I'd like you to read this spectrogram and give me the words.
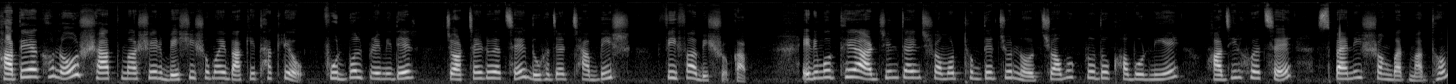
হাতে এখনও সাত মাসের বেশি সময় বাকি থাকলেও ফুটবল প্রেমীদের চর্চায় রয়েছে দু হাজার ছাব্বিশ ফিফা বিশ্বকাপ। এরই মধ্যে আর্জেন্টাইন সমর্থকদের জন্য চমকপ্রদ খবর নিয়ে হাজির হয়েছে স্প্যানিশ সংবাদ মাধ্যম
